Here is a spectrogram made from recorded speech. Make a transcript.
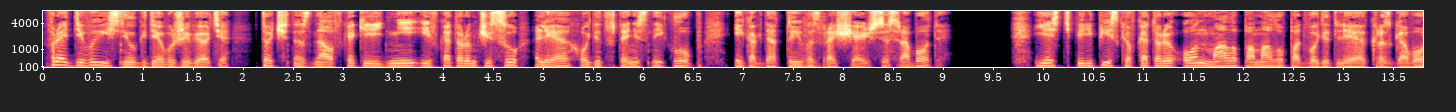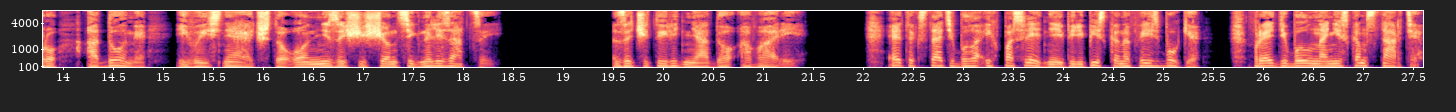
Фредди выяснил, где вы живете, точно знал, в какие дни и в котором часу Леа ходит в теннисный клуб и когда ты возвращаешься с работы. Есть переписка, в которой он мало-помалу подводит Лео к разговору о доме и выясняет, что он не защищен сигнализацией. За четыре дня до аварии. Это, кстати, была их последняя переписка на Фейсбуке. Фредди был на низком старте.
